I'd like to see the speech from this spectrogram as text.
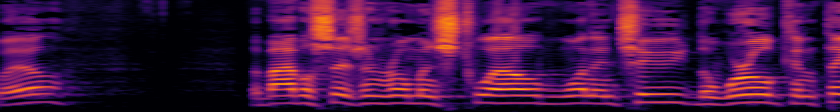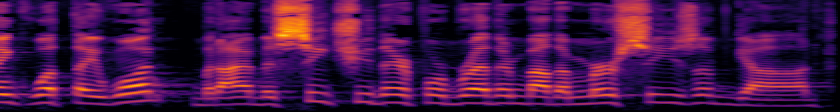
Well, the Bible says in Romans 12, 1 and 2, the world can think what they want, but I beseech you, therefore, brethren, by the mercies of God,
